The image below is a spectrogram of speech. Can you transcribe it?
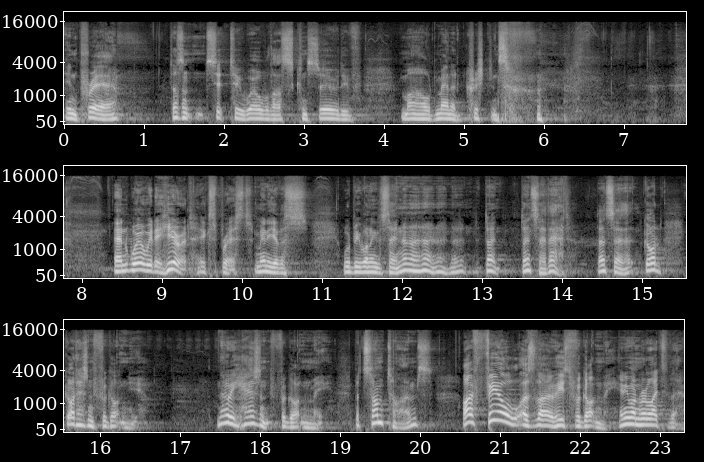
in prayer doesn't sit too well with us conservative, mild mannered Christians. and were we to hear it expressed, many of us would be wanting to say, No, no, no, no, no don't, don't say that. Don't say that. God, God hasn't forgotten you. No, He hasn't forgotten me. But sometimes I feel as though He's forgotten me. Anyone relate to that?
